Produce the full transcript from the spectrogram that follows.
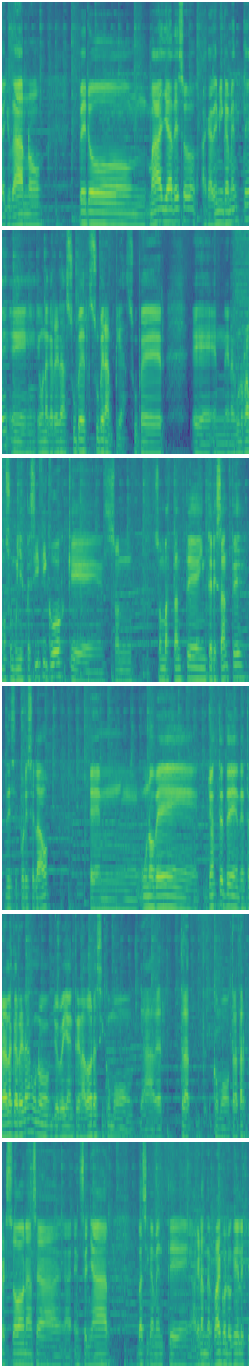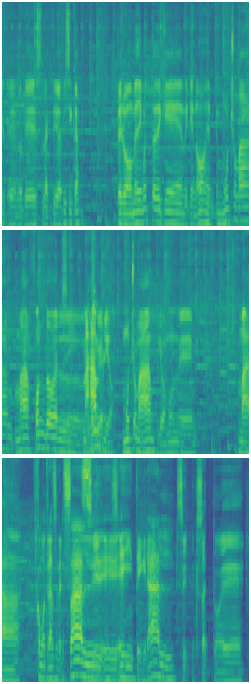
ayudarnos. Pero mm, más allá de eso, académicamente eh, es una carrera súper, súper amplia, súper... eh, en, en algunos ramos son muy específicos que son, son bastante interesantes de ese- por ese lado. Em, uno ve, yo antes de, de entrar a la carrera, uno yo veía entrenador así como, ya a ver, tra- como tratar personas, o sea, a- enseñar básicamente a grandes rasgos lo que es, el eh, lo que es la actividad física. Pero me di cuenta de que, de que no, es, es mucho más, más a fondo, el, Sí, más lo que- amplio. mucho más amplio, mu- eh, más... Como transversal, Sí, eh, sí. es integral. Sí, exacto. Eh,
